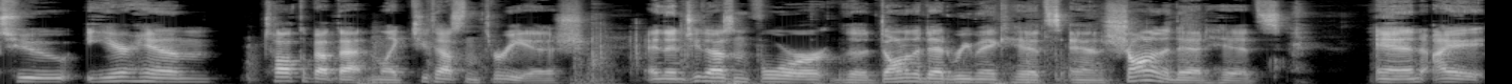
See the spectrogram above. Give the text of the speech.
to hear him talk about that in like 2003 ish. And then 2004, the Dawn of the Dead remake hits and Shaun of the Dead hits. And I,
